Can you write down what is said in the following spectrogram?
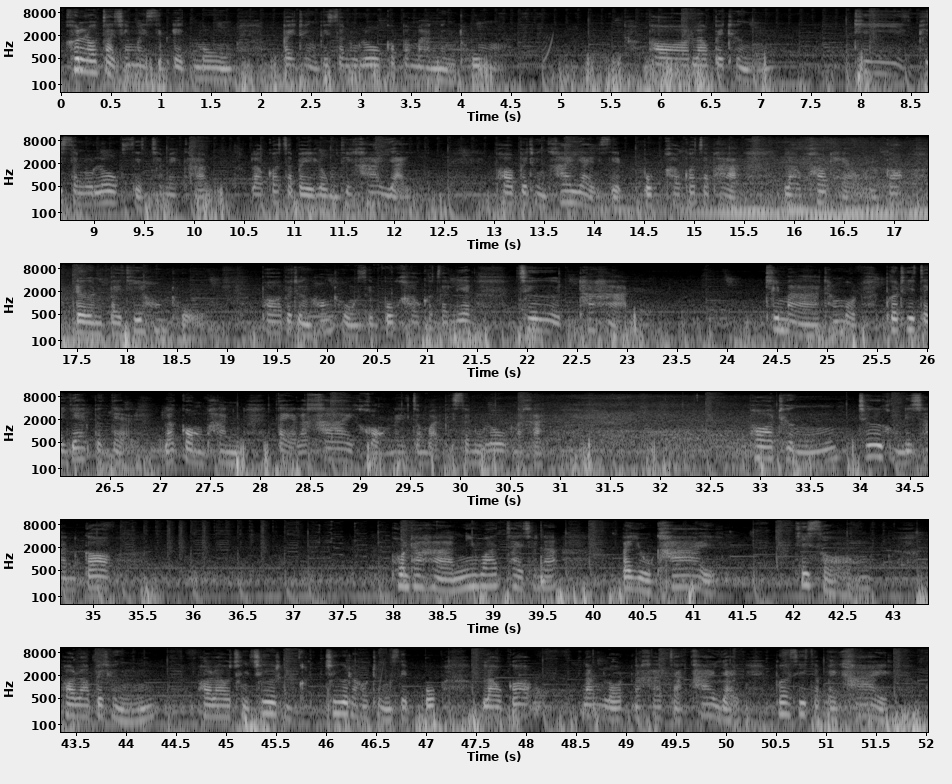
ขึ้นรถจากเชียงใหม่ 11โมงไปถึงพิษณุโลกก็ประมาณหนึ่งทุ่ม พอเราไปถึงที่ พิษณุโลกเสร็จใช่ไหมครับ เราก็จะไปลงที่ค่ายใหญ่ พอไปถึงค่ายใหญ่เสร็จปุ๊บเขาก็จะพาเราเข้าแถวแล้วก็เดินไปที่ห้องโถง พอไปถึงห้องโถงเสร็จปุ๊บเขาก็จะเรียกชื่อทหารที่มาทั้งหมดเพื่อที่จะแยกเป็นแต่ละกองพันแต่ละค่ายของในจังหวัดพิษณุโลกนะคะ พอถึงชื่อของดิฉันก็ พลทหารนิวัฒชัยชนะไปอยู่ค่ายที่สองพอเราไปถึง พอเราถึงชื่อถึงชื่อเราถึงเสร็จปุ๊บ เราก็นั่งรถนะคะจากค่ายใหญ่เพื่อที่จะไปค่าย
